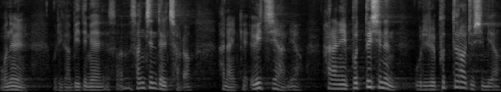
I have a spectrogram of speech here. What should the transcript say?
오늘 우리가 믿음의 선진들처럼 하나님께 의지하며 하나님이 붙드시는 우리를 붙들어 주시며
